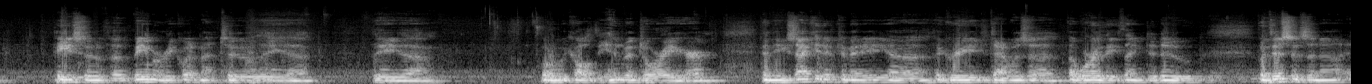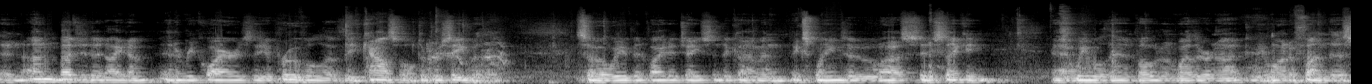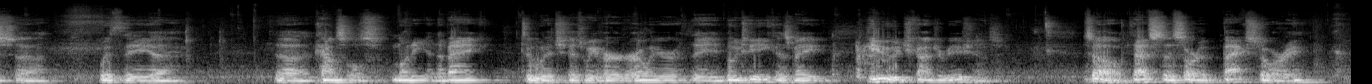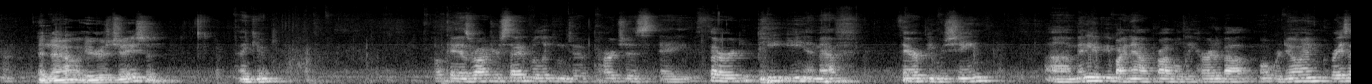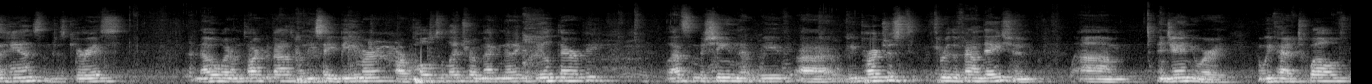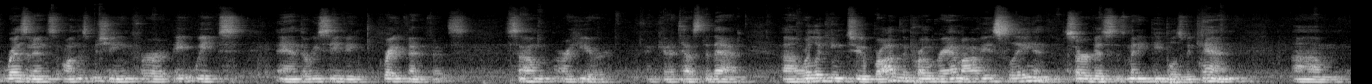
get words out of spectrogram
piece of uh, BEMER equipment to the, uh, the, uh, what we call it, the inventory here. And the executive committee uh, agreed that was a a worthy thing to do. But this is an uh, an unbudgeted item, and it requires the approval of the council to proceed with it. So we've invited Jason to come and explain to us his thinking, and we will then vote on whether or not we want to fund this uh, with the uh, the council's money in the bank, to which, as we've heard earlier, the boutique has made huge contributions. So that's the sort of backstory. And now here's Jason. Thank you. Okay, as Roger said, we're looking to purchase a third PEMF therapy machine. Uh, Many of you by now probably heard about what we're doing. Raise a hands, I'm just curious. Know what I'm talking about? When they say BEMER or pulse electromagnetic field therapy? That's the machine that we've, uh, we purchased through the foundation um, in January. And we've had 12 residents on this machine for eight weeks, and they're receiving great benefits. Some are here and can attest to that. Uh, We're looking to broaden the program, obviously, and service as many people as we can. Um,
